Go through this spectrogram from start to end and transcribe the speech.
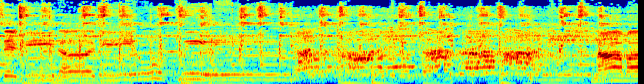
ऐसे विनवी नामा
